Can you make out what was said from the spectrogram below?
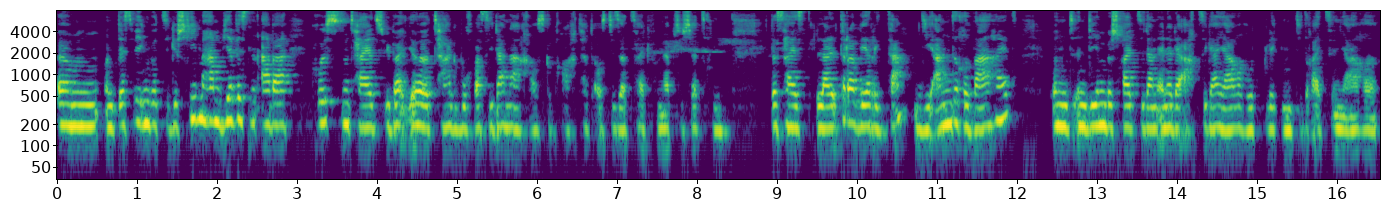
Ähm, und deswegen wird sie geschrieben haben. Wir wissen aber größtenteils über ihr Tagebuch, was sie danach rausgebracht hat aus dieser Zeit von der Psychiatrie. Das heißt L'altra verita, die andere Wahrheit. Und in dem beschreibt sie dann Ende der 80er Jahre rückblickend die 13 Jahre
